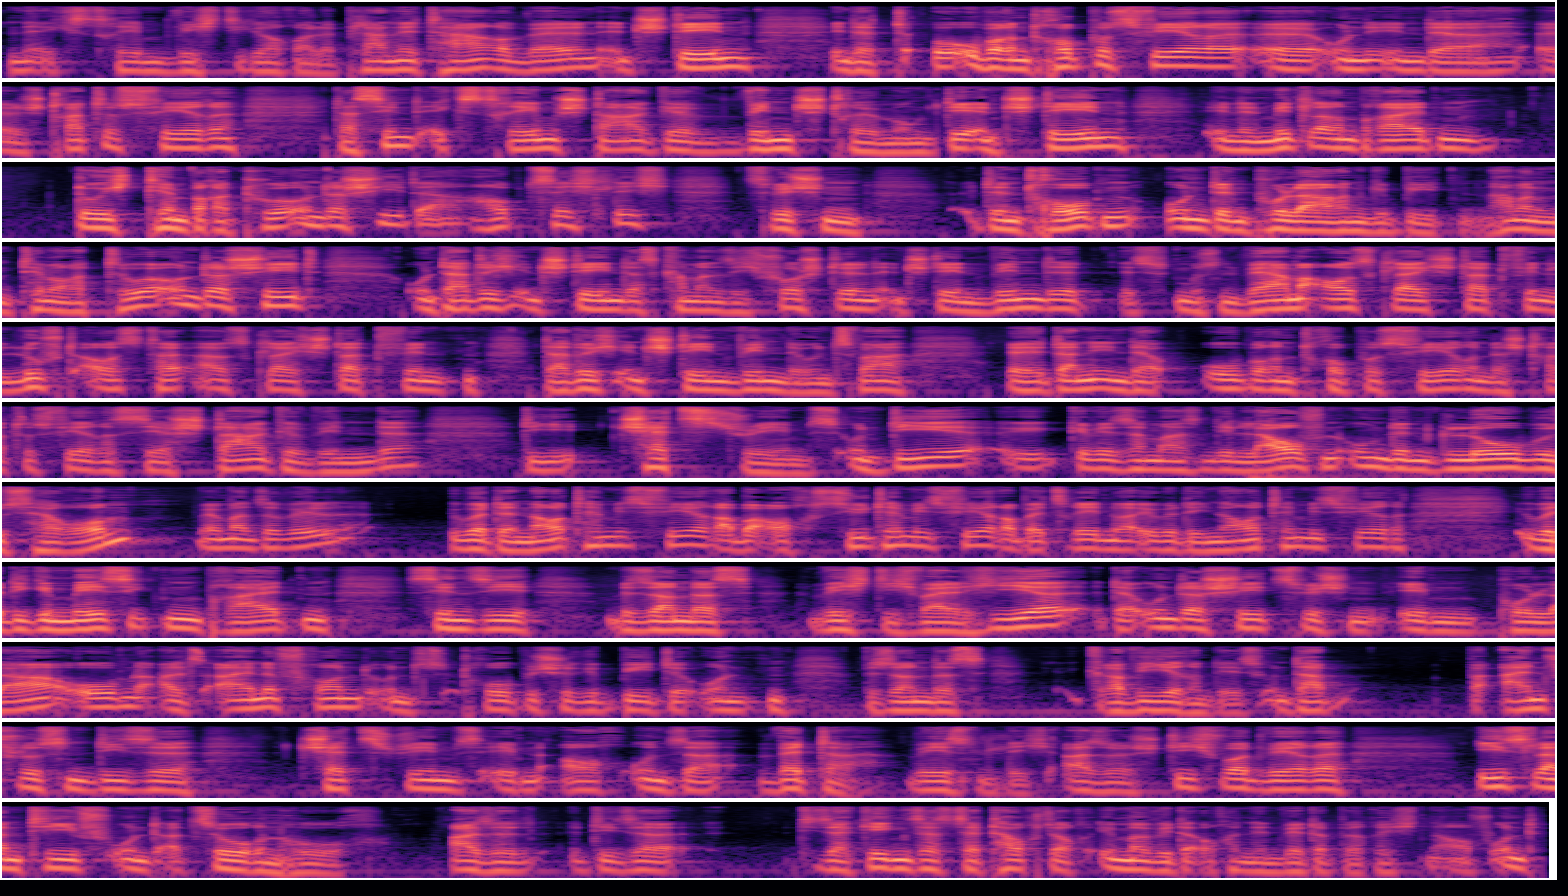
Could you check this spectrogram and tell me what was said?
eine extrem wichtige Rolle. Planetare Wellen entstehen in der oberen Troposphäre äh, und in der äh, Stratosphäre. Das sind extrem starke Windströmungen. Die entstehen in den mittleren Breiten durch Temperaturunterschiede hauptsächlich zwischen den Tropen und den polaren Gebieten. Haben einen Temperaturunterschied und dadurch entstehen, das kann man sich vorstellen, entstehen Winde, es muss ein Wärmeausgleich stattfinden, Luftausgleich stattfinden, dadurch entstehen Winde und zwar äh, dann in der oberen Troposphäre und der Stratosphäre sehr starke Winde, die Jetstreams und die äh, gewissermaßen, die laufen um den Globus herum, wenn man so will, über der Nordhemisphäre, aber auch Südhemisphäre, aber jetzt reden wir über die Nordhemisphäre, über die gemäßigten Breiten sind sie besonders wichtig, weil hier der Unterschied zwischen eben Polar oben als eine Front und tropische Gebiete unten besonders gravierend ist. Und da beeinflussen diese Jetstreams eben auch unser Wetter wesentlich. Also Stichwort wäre Island tief und Azoren hoch. Also dieser dieser Gegensatz, der taucht auch immer wieder auch in den Wetterberichten auf. Und,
